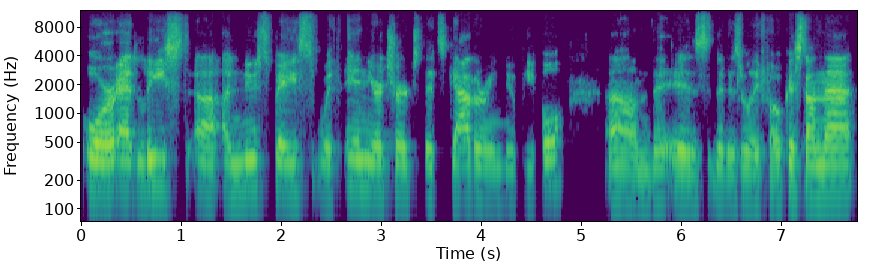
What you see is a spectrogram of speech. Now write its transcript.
or at least uh, a new space within your church that's gathering new people um, that is that is really focused on that.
